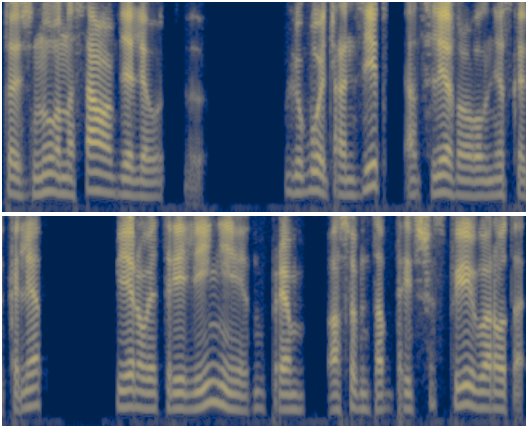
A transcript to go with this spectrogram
То есть, ну, на самом деле, вот, э, любой транзит отслеживал несколько лет. Первые три линии, ну, прям, особенно там 36-е ворота,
